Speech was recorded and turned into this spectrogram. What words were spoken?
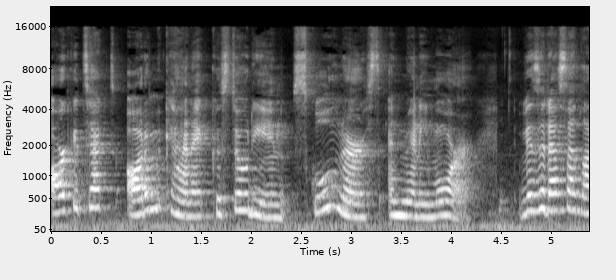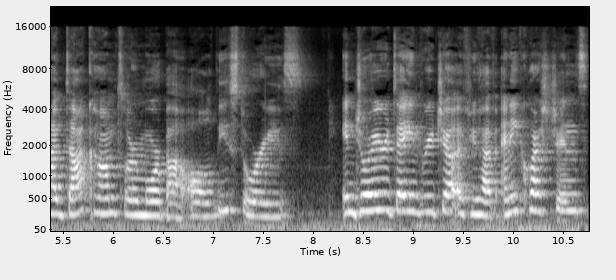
architect, auto mechanic, custodian, school nurse, and many more. Visit SILive.com to learn more about all of these stories. Enjoy your day and reach out if you have any questions.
